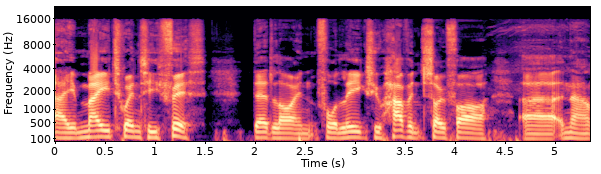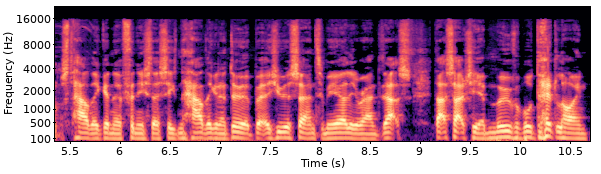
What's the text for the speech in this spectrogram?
a May twenty fifth deadline for leagues who haven't so far uh, announced how they're going to finish their season, how they're going to do it. But as you were saying to me earlier, Andy, that's that's actually a movable deadline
